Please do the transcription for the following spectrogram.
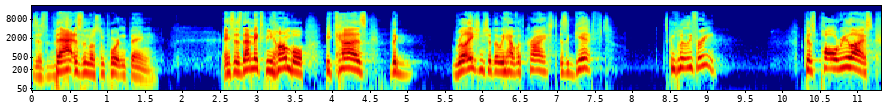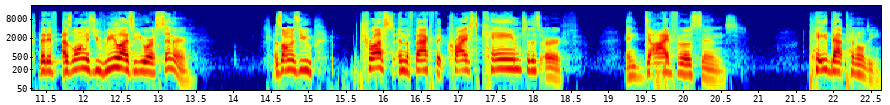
He says, that is the most important thing. And he says, that makes me humble because the relationship that we have with Christ is a gift. It's completely free. Because Paul realized that if as long as you realize that you are a sinner, as long as you trust in the fact that Christ came to this earth and died for those sins, paid that penalty,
